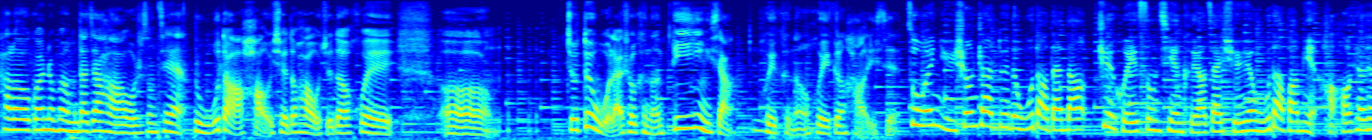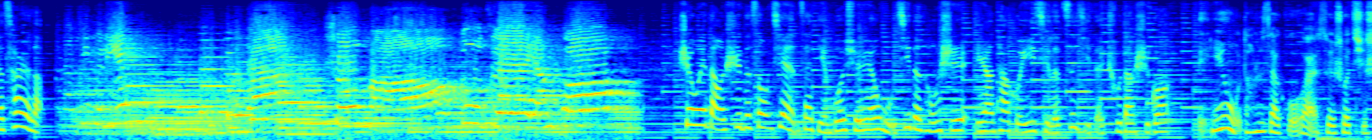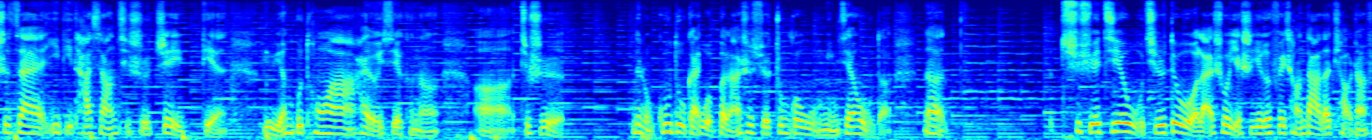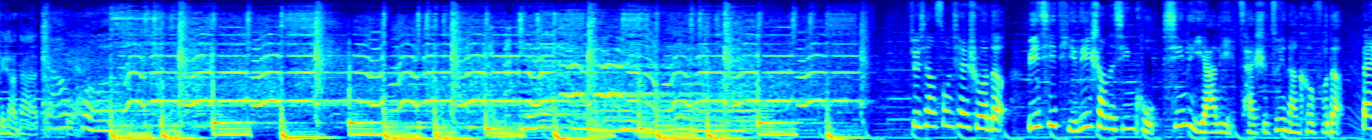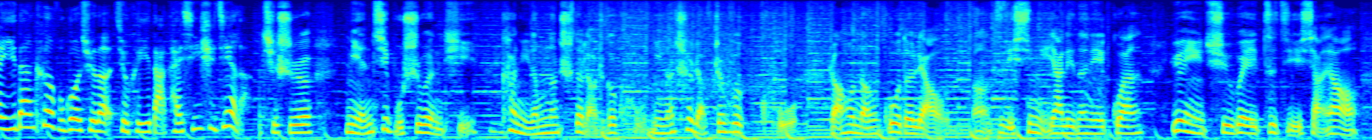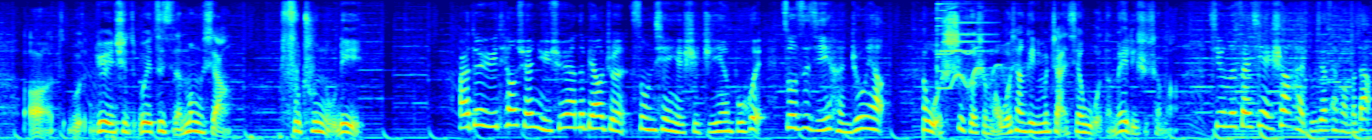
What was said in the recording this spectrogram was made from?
Hello，观众朋友们，大家好，我是宋茜。舞蹈好一些的话，我觉得会，呃，就对我来说，可能第一印象会可能会更好一些。作为女生战队的舞蹈担当，这回宋茜可要在学员舞蹈方面好好挑挑刺儿了。身为导师的宋茜，在点播学员舞技的同时，也让她回忆起了自己的出道时光。因为我当时在国外，所以说其实，在异地他乡，其实这一点语言不通啊，还有一些可能，呃，就是那种孤独感。我本来是学中国舞、民间舞的，那去学街舞，其实对我来说也是一个非常大的挑战，非常大的改变。就像宋茜说的，比起体力上的辛苦，心理压力才是最难克服的。但一旦克服过去了，就可以打开新世界了。其实年纪不是问题，看你能不能吃得了这个苦。你能吃得了这份苦，然后能过得了呃自己心理压力的那一关，愿意去为自己想要呃愿意去为自己的梦想付出努力。而对于挑选女学员的标准，宋茜也是直言不讳，做自己很重要。那我适合什么？我想给你们展现我的魅力是什么？新闻的在线上海独家采访报道。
